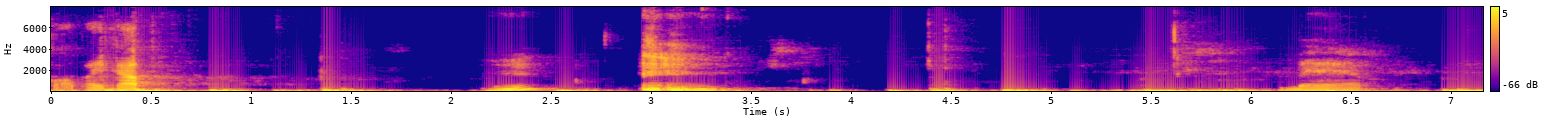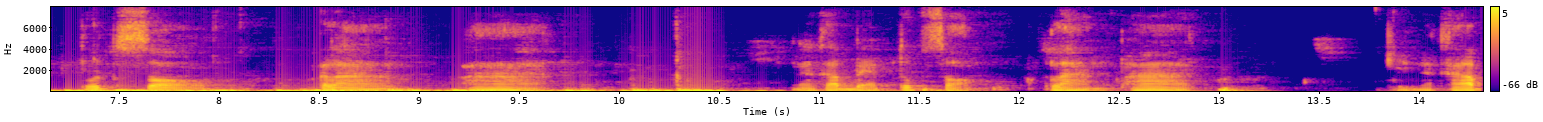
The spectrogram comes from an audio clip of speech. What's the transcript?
ขออภัยครับ แบบทดสอบกลางภาคนะครับ แบบทดสอบกลางภาคโอเคนะครับ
